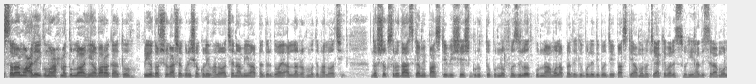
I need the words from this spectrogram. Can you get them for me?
আসসালামু আলাইকুম রহমতুল্লাহি আবরাকাত প্রিয় দর্শক, আশা করি সকলেই ভালো আছেন, আমিও আপনাদের দোয়ায় আল্লাহর রহমতে ভালো আছি। দর্শক, শ্রোতা, আজকে আমি পাঁচটি বিশেষ গুরুত্বপূর্ণ, ফজিলতপূর্ণ আমল আপনাদেরকে বলে দিব। যে পাঁচটি আমল হচ্ছে একেবারে সহি হাদিসের আমল।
